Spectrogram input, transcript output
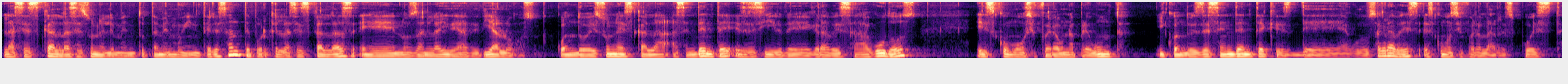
las escalas es un elemento también muy interesante porque las escalas eh, nos dan la idea de diálogos. Cuando es una escala ascendente, es decir, de graves a agudos, es como si fuera una pregunta. Y cuando es descendente, que es de agudos a graves, es como si fuera la respuesta.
